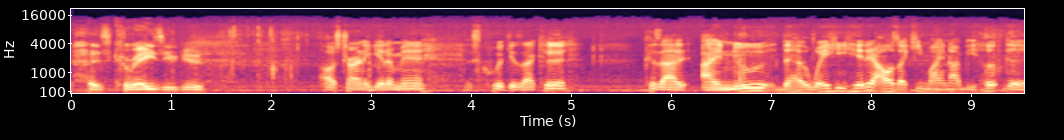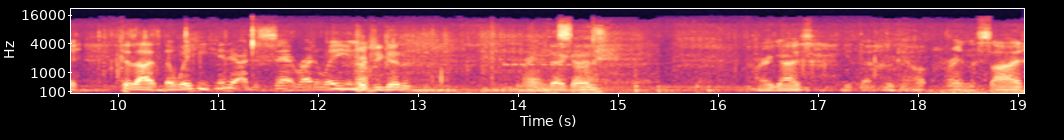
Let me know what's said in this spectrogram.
That is crazy, dude. I was trying to get him in as quick as I could, cause I I knew the way he hit it, I was like, he might not be hooked good, cause I the way he hit it, I just sat right away, you know. Where'd you get it? Right in That guys. Side. All right, guys, get that hook out right in the side.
